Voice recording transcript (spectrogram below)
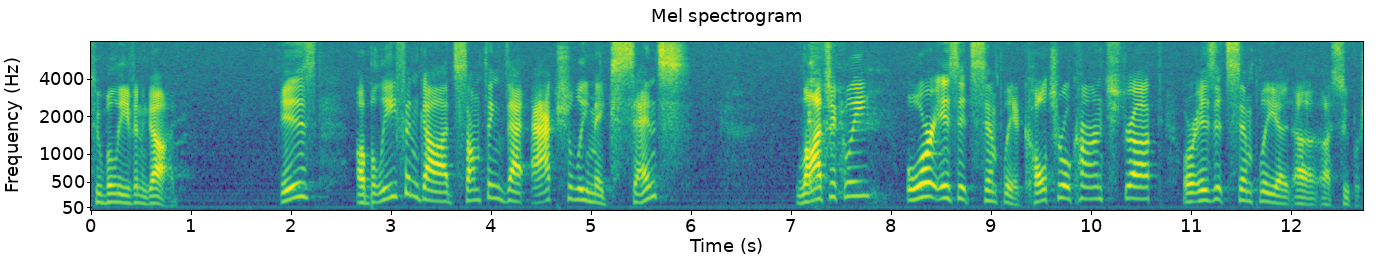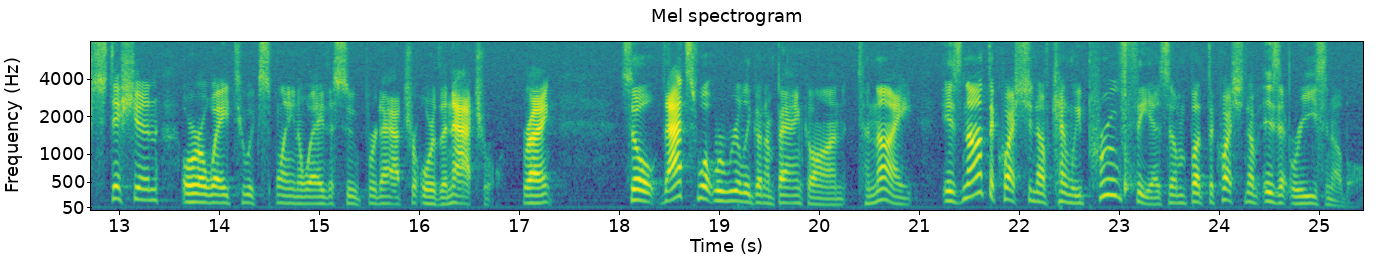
to believe in God? Is a belief in God something that actually makes sense logically, or is it simply a cultural construct, or is it simply a, a, a, superstition, or a way to explain away the supernatural or the natural, right? So that's what we're really going to bank on tonight is not the question of can we prove theism, but the question of is it reasonable?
